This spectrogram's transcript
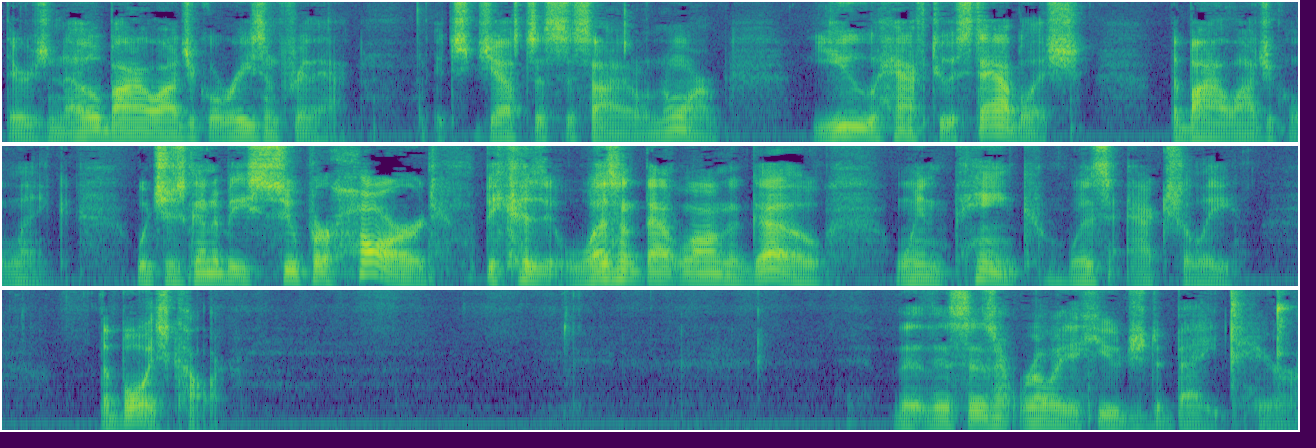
There's no biological reason for that. It's just a societal norm. You have to establish the biological link, which is going to be super hard because it wasn't that long ago when pink was actually the boy's color. This isn't really a huge debate here.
